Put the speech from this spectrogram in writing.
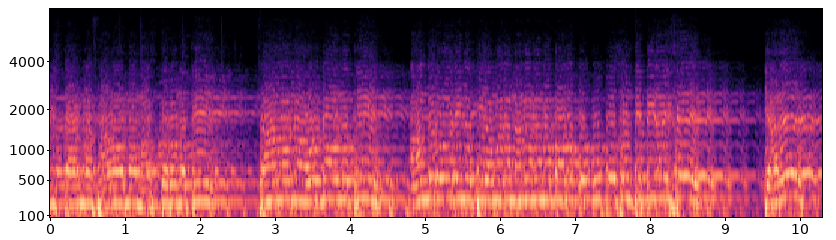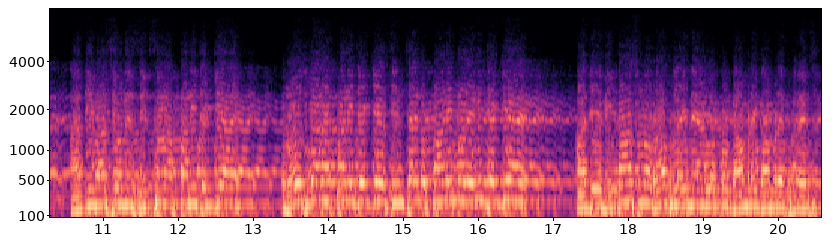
વિસ્તારમાં શાળાઓમાં માસ્તરો નથી, શાળાઓના ઓરડાઓ નથી, આંગણવાડી નથી. અમારા નાના નાના બાળકો કુપોષણથી પીડાય છે. ત્યારે આદિવાસીઓને શિક્ષણ આપવાની જગ્યાએ, રોજગાર આપવાની જગ્યાએ, સિંચાઈનું પાણી મળે એની જગ્યાએ આજે વિકાસનો રથ લઈને આ લોકો ગામડે ગામડે ફરે છે.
